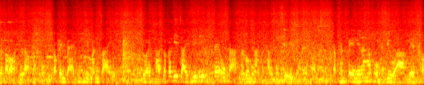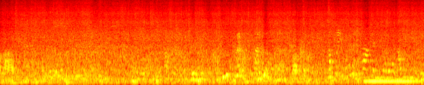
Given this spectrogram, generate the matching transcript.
มาตลอดอยู่แล้วครับผมก็เป็นแบรนด์ที่พี่มั่นใจด้วยครับ แล้วก็ดีใจที่ที่ได้โอกาสมาร่วมงานกับทางแสนซิริครับผมกับแคมเปญนี้นะครับผม You Are Made for Life น้องปีพูดถึงความเป็นยูของน้องปีดี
